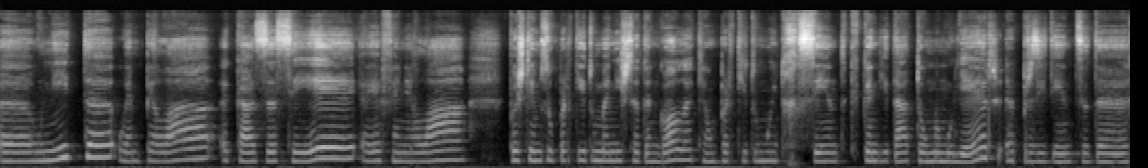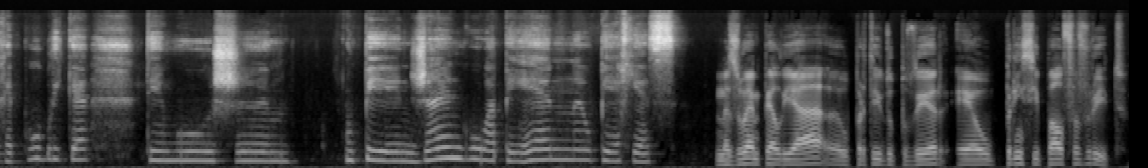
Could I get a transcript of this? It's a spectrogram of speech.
a UNITA, o MPLA, a Casa CE, a FNLA, depois temos o Partido Humanista de Angola, que é um partido muito recente que candidata uma mulher a presidente da República, temos um, o PNJango, o APN, o PRS. Mas o MPLA, o Partido do Poder, é o principal favorito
